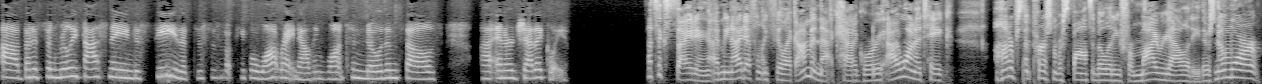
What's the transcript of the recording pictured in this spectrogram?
uh, but it's been really fascinating to see that this is what people want right now. They want to know themselves uh, energetically. That's exciting. I mean, I definitely feel like I'm in that category. I want to take 100% personal responsibility for my reality. There's no more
